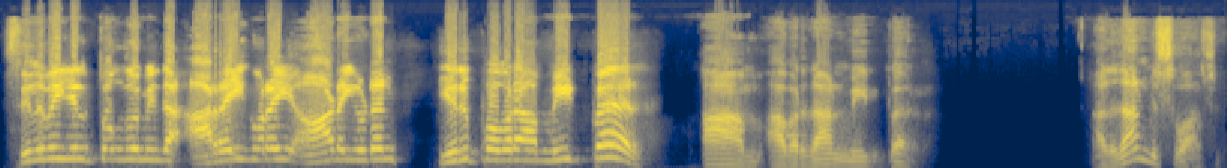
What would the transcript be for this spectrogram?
சிலுவையில் தொங்கும் இந்த அரைகுறை ஆடையுடன் இருப்பவரா மீட்பர்? ஆம் அவர்தான் மீட்பர். அதுதான் விசுவாசம்.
